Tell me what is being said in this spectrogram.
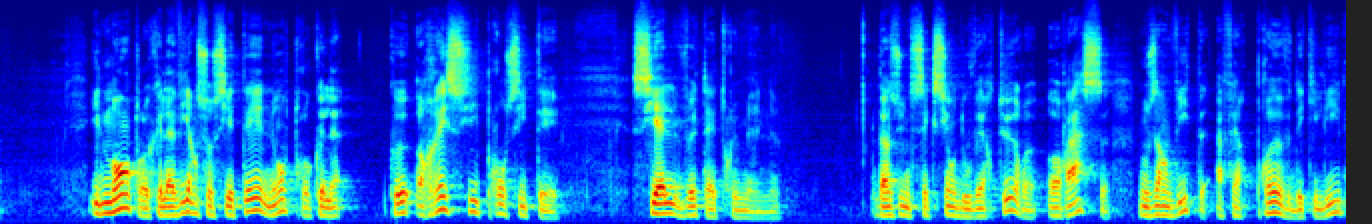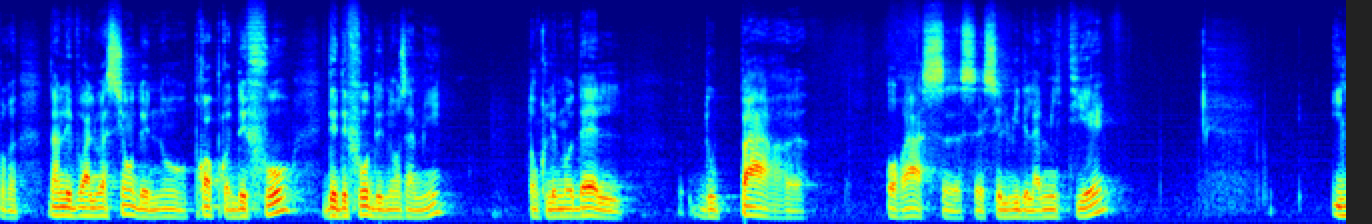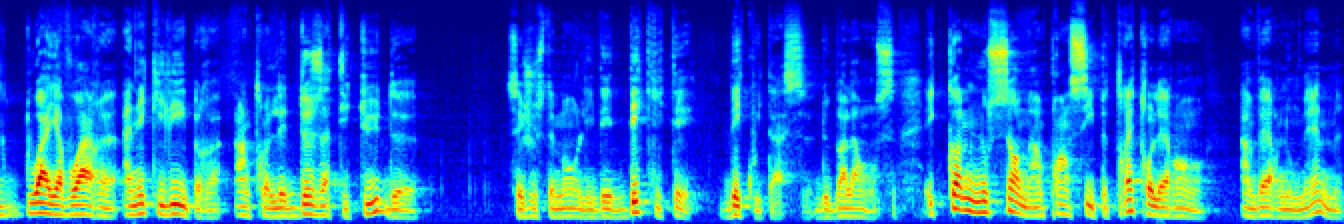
Il montre que la vie en société n'est autre que, que réciprocité, si elle veut être humaine. Dans une section d'ouverture, Horace nous invite à faire preuve d'équilibre dans l'évaluation de nos propres défauts, des défauts de nos amis. Donc le modèle d'où part Horace, c'est celui de l'amitié. Il doit y avoir un équilibre entre les deux attitudes. C'est justement l'idée d'équité d'équitas, de balance. Et comme nous sommes en principe très tolérants envers nous-mêmes,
